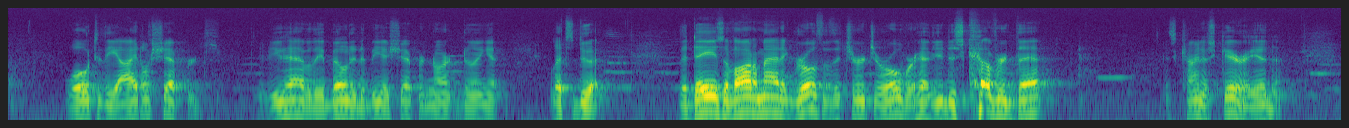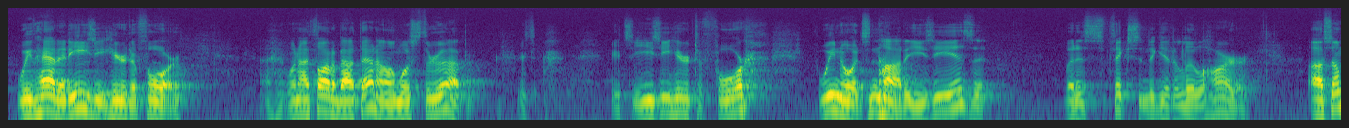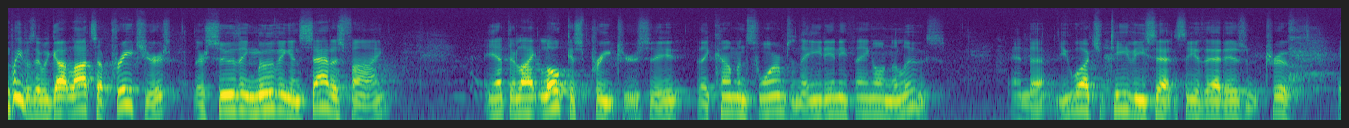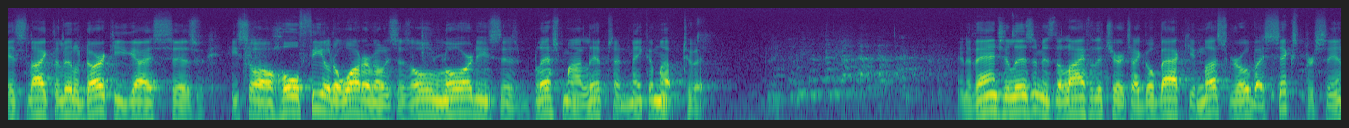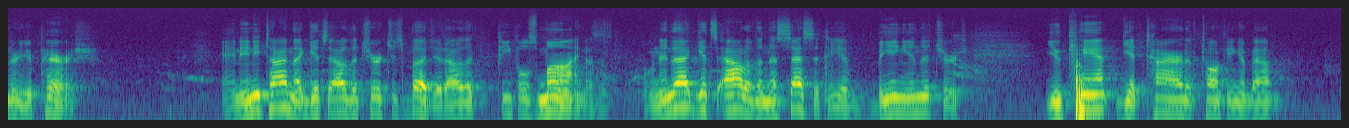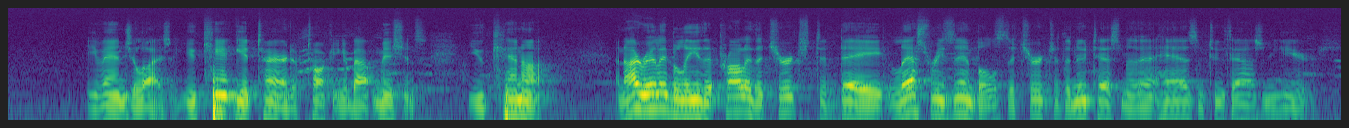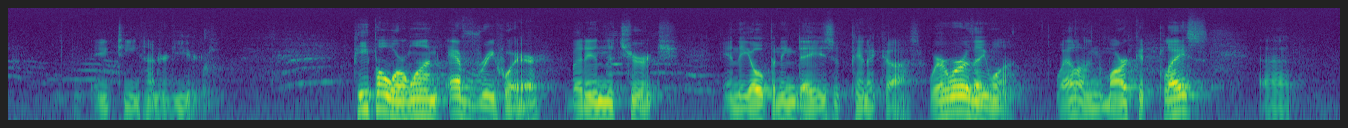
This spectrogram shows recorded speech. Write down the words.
woe to the idle shepherds. If you have the ability to be a shepherd and aren't doing it, let's do it. The days of automatic growth of the church are over. Have you discovered that? It's kind of scary, isn't it? We've had it easy heretofore. When I thought about that, I almost threw up. It's, it's easy heretofore. We know it's not easy, is it? But it's fixing to get a little harder. Uh, some people say we got lots of preachers. They're soothing, moving, and satisfying. Yet they're like locust preachers. See, they come in swarms and they eat anything on the loose. And uh, you watch a TV set and see if that isn't true. It's like the little darky guy says, he saw a whole field of watermelon. He says, Oh Lord, he says, bless my lips and make them up to it. and evangelism is the life of the church. I go back, you must grow by 6% or you perish. And any time that gets out of the church's budget, out of the people's mind, when that gets out of the necessity of being in the church, you can't get tired of talking about evangelizing. You can't get tired of talking about missions. You cannot. And I really believe that probably the church today less resembles the church of the New Testament than it has in 2,000 years, 1,800 years. People were won everywhere but in the church in the opening days of Pentecost. Where were they won? Well, in the marketplace, uh,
